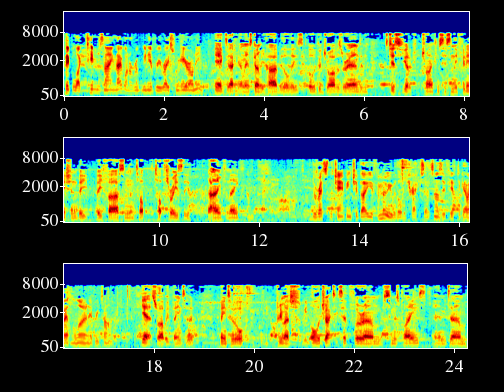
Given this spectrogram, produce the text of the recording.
people like Tim saying they want to win every race from here on in? Yeah, exactly. I mean, it's going to be hard with all these all the good drivers around, and it's just you got to try and consistently finish and be be fast, and then top top three is the, the aim for me. The rest of the championship, though, you're familiar with all the tracks, so it's not as if you have to go out and learn every time. Yeah, that's right. We've been to been to all, pretty much all the tracks except for um, Symmons Plains, and um,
